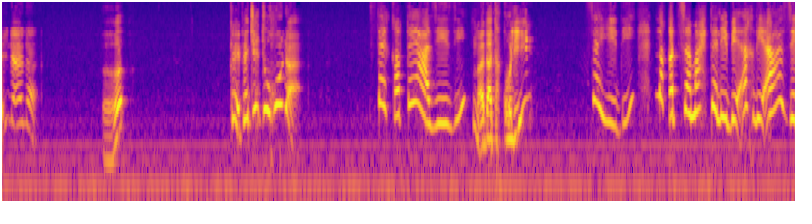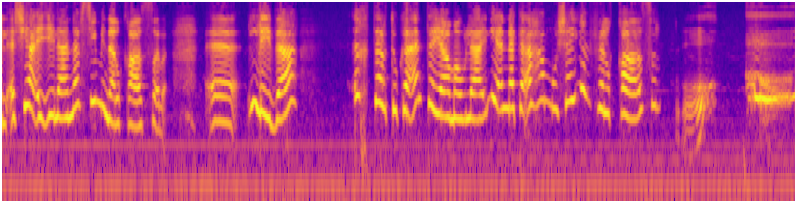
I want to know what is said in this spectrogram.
أين أنا؟ أه؟ كيف جئت هنا؟ استيقظت يا عزيزي ماذا تقولين؟ سيدي لقد سمحت لي بأخذ أعز الأشياء إلى نفسي من القصر آه لذا اخترتك أنت يا مولاي لأنك أهم شيء في القصر أوه. أوه.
